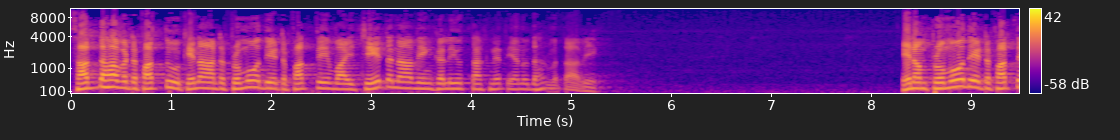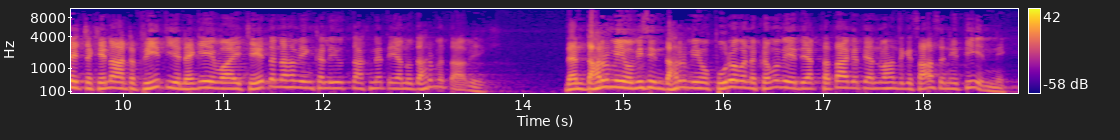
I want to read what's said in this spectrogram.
සද්ධාවටපත් වූ කෙනාට ප්‍රමෝදයටපත් වේවායි චේතනාවෙන් කළ යුත්තක් නැති යනු ධර්මතාවයක. එනම් ප්‍රමෝදයටපත් වෙච්ච කෙනාට ප්‍රීතිය නැගේවායි චේතනාවෙන් කළ යුත්තක් නැති යනු ධර්මතාවයකි. දැන් ධර්මයේ විසින් ධර්මයේ පුරවන ක්‍රමවේදයක් තථාගතයන් වහන්සේගේ ශාසනයේ තියෙන්නේ.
